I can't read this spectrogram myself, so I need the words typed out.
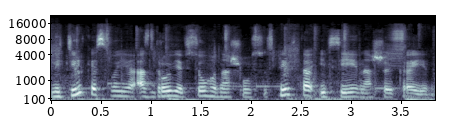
не тільки своє, а здоров'я всього нашого суспільства і всієї нашої країни.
